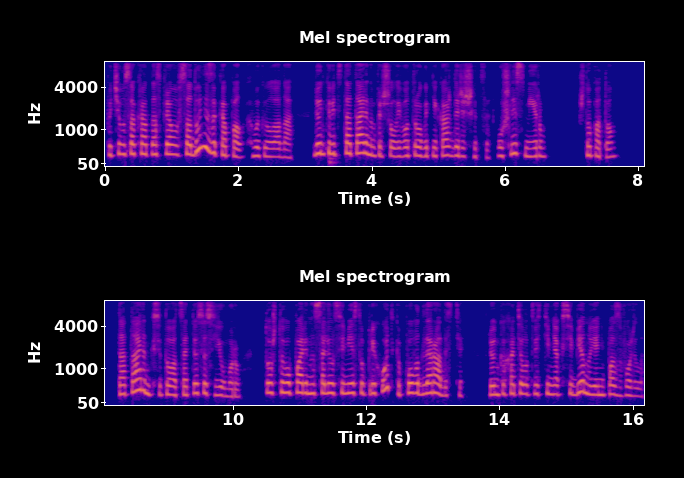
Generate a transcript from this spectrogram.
Почему Сократ нас прямо в саду не закопал? Хмыкнула она. Ленька ведь с татарином пришел, его трогать не каждый решится. Ушли с миром. Что потом? Татарин к ситуации отнесся с юмором. То, что его парень насолил семейству Приходько, повод для радости. Ленька хотел отвезти меня к себе, но я не позволила.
